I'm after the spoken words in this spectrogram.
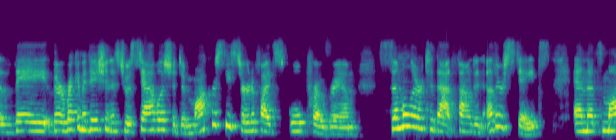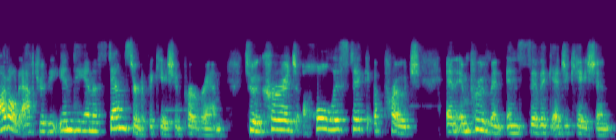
they their recommendation is to establish a democracy certified school program similar to that found in other states, and that's modeled after the Indiana STEM certification program to encourage a holistic approach and improvement in civic education.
